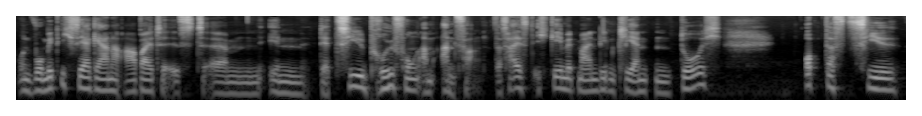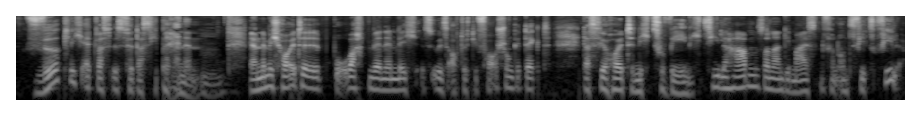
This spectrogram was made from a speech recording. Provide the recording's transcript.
Und womit ich sehr gerne arbeite, ist ähm, in der Zielprüfung am Anfang. Das heißt, ich gehe mit meinen lieben Klienten durch, ob das Ziel wirklich etwas ist, für das sie brennen. Mhm. Wir haben nämlich heute, beobachten wir nämlich, ist übrigens auch durch die Forschung gedeckt, dass wir heute nicht zu wenig Ziele haben, sondern die meisten von uns viel zu viele.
